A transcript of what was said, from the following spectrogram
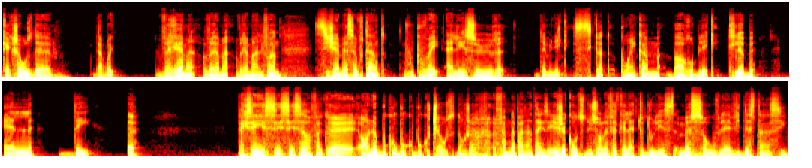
quelque chose de, vraiment, vraiment, vraiment le fun. Si jamais ça vous tente, vous pouvez aller sur dominiquesicotte.com barre oblique club LD c'est ça. Euh, on a beaucoup, beaucoup, beaucoup de choses. Donc, je ferme la parenthèse. Et je continue sur le fait que la to-do list me sauve la vie de ce temps-ci.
